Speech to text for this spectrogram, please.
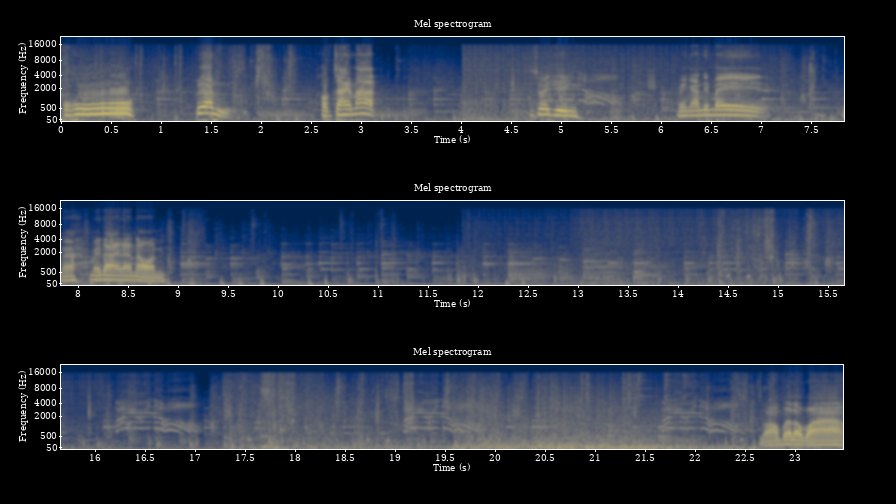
โอ้โห เพื่อน ขอบใจมาก ที่ช่วยยิง ไม่งั้นนี่ไม่ นะ ไม่ได้แน่นอน ลองเพื่อระวัง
